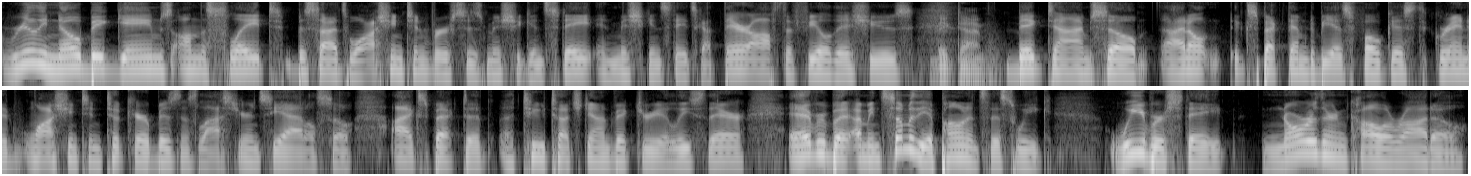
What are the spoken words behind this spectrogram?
really no big games on the slate besides Washington versus Michigan State. And Michigan State's got their off the field issues. Big time. Big time. So I don't expect them to be as focused. Granted, Washington took care of business last year in Seattle. So I expect a, a two touchdown victory at least there. Everybody, I mean, some of the opponents this week Weber State. Northern Colorado,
